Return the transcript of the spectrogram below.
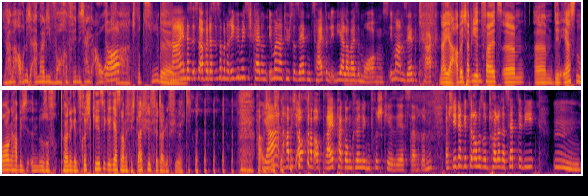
Ja, aber auch nicht einmal die Woche finde ich halt auch Doch. Quatsch. Wozu denn? Nein, das ist aber das ist aber eine Regelmäßigkeit und immer natürlich zur selben Zeit und idealerweise morgens, immer am selben Tag. Naja, aber ich habe jedenfalls ähm, ähm, den ersten Morgen habe ich nur so Königin Frischkäse gegessen, habe ich mich gleich viel fitter gefühlt. Hab Ja, habe ich auch, habe auch drei Packungen Königin Frischkäse jetzt da drin. Da steht, dann gibt es dann auch mal so tolle Rezepte wie, mh,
